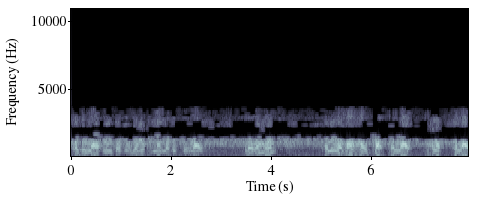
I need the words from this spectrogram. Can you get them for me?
เขาเป็นหลักนี่จะถึงกับคนนั้นแล้วก็ถึงไว้แล้วก็มดตอนนี้ก็ถ้าใครจับตลาดถูกตลาด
